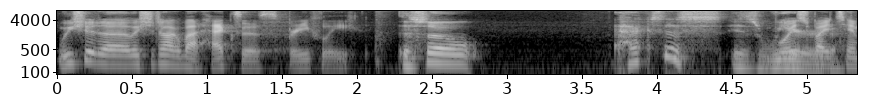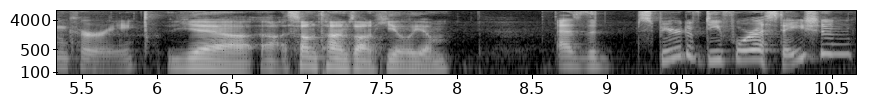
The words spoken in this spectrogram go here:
we should uh, we should talk about Hexus briefly. so, Hexus is weird. Voiced by Tim Curry Yeah, uh, sometimes on helium. as the spirit of deforestation.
